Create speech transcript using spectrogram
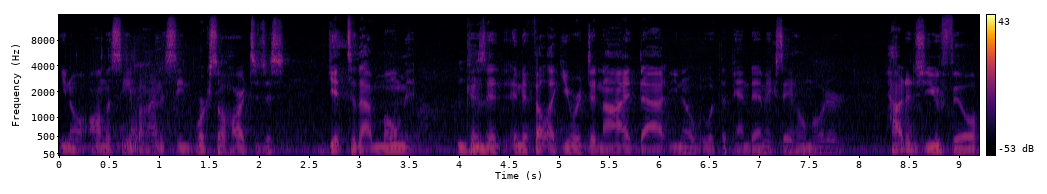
you know, on the scene, behind the scene, worked so hard to just get to that moment because mm-hmm. it and it felt like you were denied that. You know, with the pandemic, stay home order. How did you feel?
